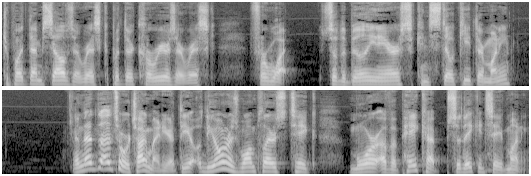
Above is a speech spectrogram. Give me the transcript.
to put themselves at risk, put their careers at risk for what? So the billionaires can still keep their money? And that, that's what we're talking about here. The, the owners want players to take more of a pay cut so they can save money.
